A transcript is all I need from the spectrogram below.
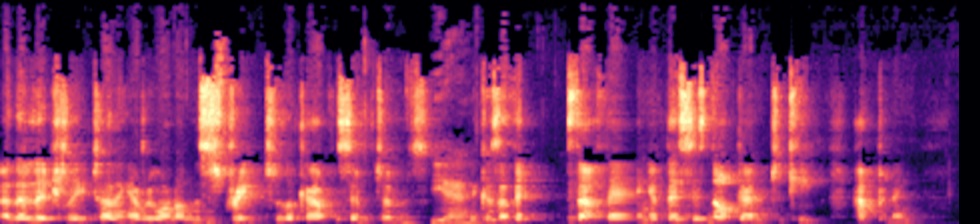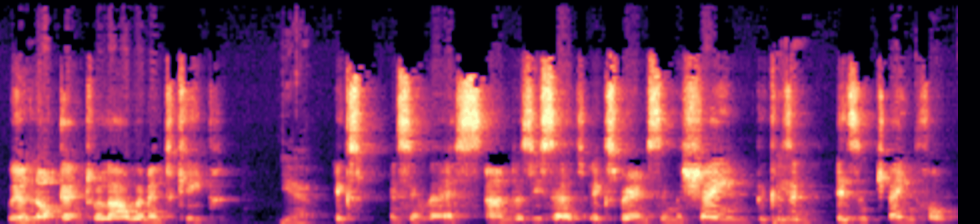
and they're literally telling everyone on the street to look out for symptoms. Yeah. Because I think it's that thing. If this is not going to keep happening, we are not going to allow women to keep yeah, experiencing this, and as you said, experiencing the shame because Yeah. it isn't shameful.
